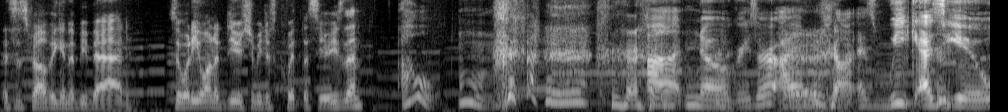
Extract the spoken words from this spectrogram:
this is probably gonna be bad. So what do you want to do? Should we just quit the series then? Oh, mm. uh, no, Graser, I am not as weak as you.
